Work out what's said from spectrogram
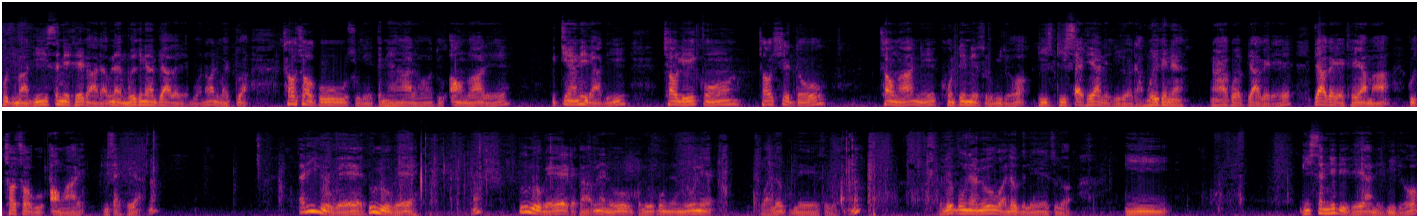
ုဒီမှာဒီစနစ်ထဲကဒါဦးနိုင်မွေးကနန်းပြခဲ့တယ်ပေါ့နော်ဒီမှာသူက669ဆိုတဲ့ကနန်းကတော့သူအောင်သွားတယ်သူကြံနေတာဒီ64ခွန်683 65နှစ်ခွန်1နှစ်ဆိုပြီးတော့ဒီဒီ site ထဲကနေပြီးတော့ဒါမွေးကနန်းငါးခွက်ပြခဲ့တယ်ပြခဲ့တဲ့ထဲကမှာခု66ကိုအောင်သွားတယ်ဒီ site ထဲကနော်အဲ့ဒီလိုပဲသူ့လိုပဲနော်သူ့လိုပဲတခါဦးနိုင်တို့ဘယ်လိုပုံစံမျိုးနဲ့ဟိုလုပ်လဲဆိုတော့နော်ဘယ်လိုပုံစံမျိုးဟိုလုပ်တယ်လဲဆိုတော့ဒီဒီစနစ်တွေတွေကနေပြီးတော့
